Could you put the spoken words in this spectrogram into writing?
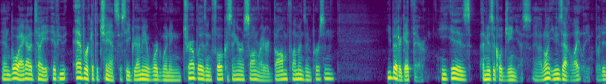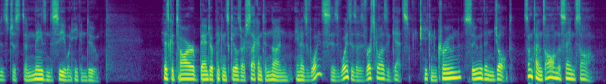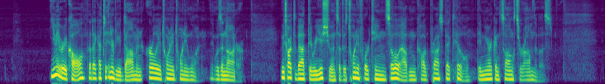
And boy, I gotta tell you, if you ever get the chance to see Grammy Award winning, trailblazing folk singer songwriter Dom Flemons in person, you better get there. He is a musical genius, and I don't use that lightly, but it is just amazing to see what he can do. His guitar, banjo picking skills are second to none, and his voice, his voice is as versatile as it gets. He can croon, soothe, and jolt, sometimes all in the same song. You may recall that I got to interview Dom in early 2021. It was an honor. We talked about the reissuance of his 2014 solo album called Prospect Hill, the American Songster Omnibus.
